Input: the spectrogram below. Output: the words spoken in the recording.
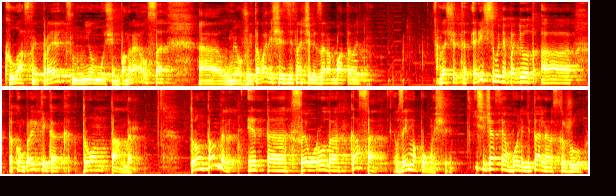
классный проект, мне он очень понравился. Э, у меня уже и товарищи здесь начали зарабатывать. Значит, речь сегодня пойдет о таком проекте, как Tron Thunder. Tron Thunder это своего рода касса взаимопомощи. И сейчас я вам более детально расскажу,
